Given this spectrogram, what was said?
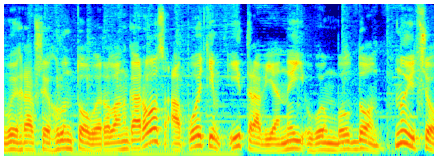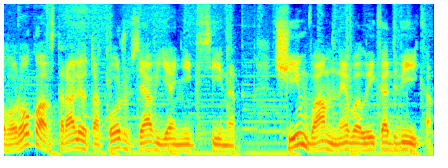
вигравши ґрунтовий Ролан Гарос, а потім і трав'яний Вимблдон. Ну і цього року Австралію також взяв Янік Сінер. Чим вам невелика двійка.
